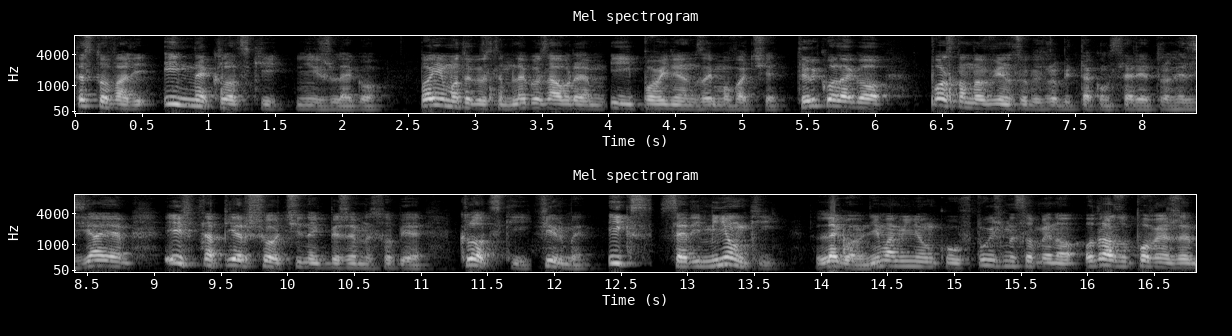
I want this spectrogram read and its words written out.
testowali inne klocki niż Lego. Pomimo tego, że jestem Legozaurem i powinien zajmować się tylko Lego, postanowiłem sobie zrobić taką serię trochę z jajem i na pierwszy odcinek bierzemy sobie klocki firmy X serii Minionki. Lego nie ma minionków. Spójrzmy sobie, no od razu powiem, że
